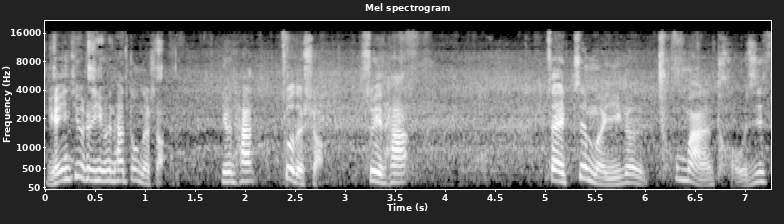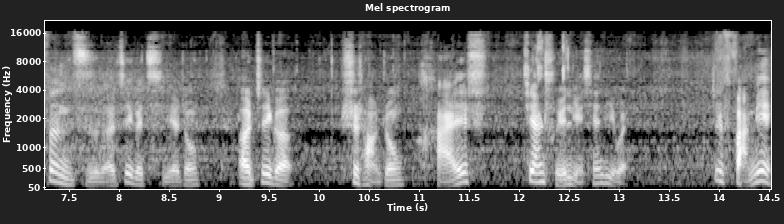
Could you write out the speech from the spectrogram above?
原因就是因为她动的少，因为她做的少，所以她在这么一个充满了投机分子的这个企业中，呃，这个。市场中还是竟然处于领先地位，这是反面，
